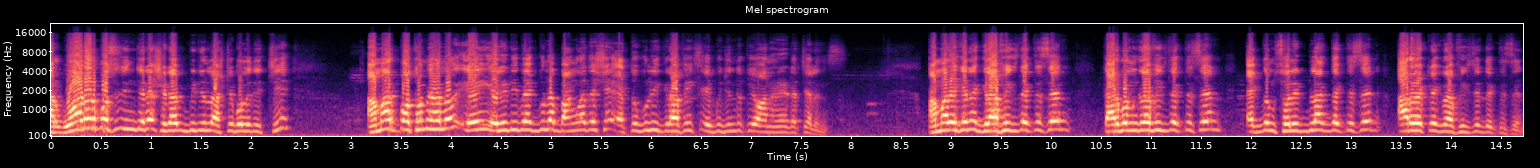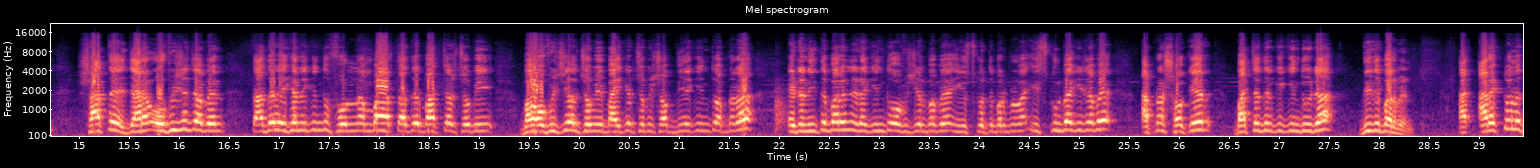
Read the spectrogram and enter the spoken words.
আর ওয়ার্ডার প্রসেসিং যেটা, সেটা আমি ভিডিও লাস্টে বলে দিচ্ছি। আমার প্রথমে হলো এই এলইডি ব্যাগগুলো বাংলাদেশে এতগুলি গ্রাফিক্স এই পর্যন্ত কেউ আনেন, এটা চ্যালেঞ্জ আমার এখানে গ্রাফিক্স দেখতেছেন কার্বন গ্রাফিক্স দেখতেছেন, একদম সলিড ব্ল্যাক দেখতেছেন, আরও একটা গ্রাফিক্সের দেখতেছেন। সাথে যারা অফিসে যাবেন তাদের এখানে কিন্তু ফোন নাম্বার তাদের বাচ্চার ছবি বা অফিসিয়াল ছবি, বাইকের ছবি সব দিয়ে কিন্তু আপনারা এটা নিতে পারেন। এটা কিন্তু অফিসিয়াল ভাবে ইউজ করতে পারবেন বা স্কুল ব্যাগ হিসাবে আপনার শখের বাচ্চাদেরকে কিন্তু এটা দিতে পারবেন। আর আরেকটা হলো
